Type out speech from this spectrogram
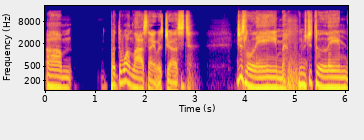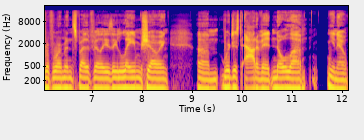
Um, but the one last night was just just lame. It was just a lame performance by the Phillies, a lame showing. Um, we're just out of it. Nola, you know,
